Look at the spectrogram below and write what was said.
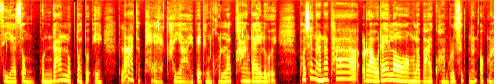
เสียส่งผลด้านลบต่อตัวเอง และอาจจะแผ่ขยายไปถึงคนรอบข้างได้เลย เพราะฉะนั้นนะถ้าเราได้ลองระบายความรู้สึกนั้นออกมา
